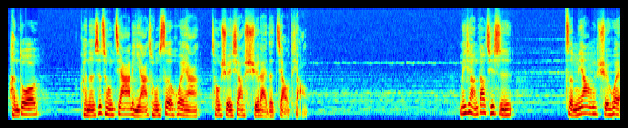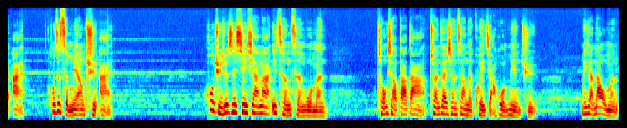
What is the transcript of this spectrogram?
很多可能是从家里啊、从社会啊、从学校学来的教条。没想到，其实怎么样学会爱，或是怎么样去爱，或许就是卸下那一层层我们从小到大穿在身上的盔甲或面具。没想到，我们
